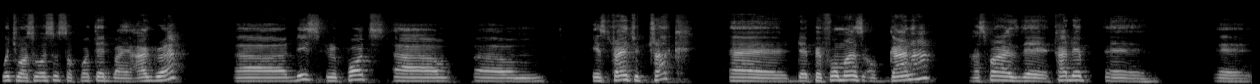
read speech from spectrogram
which was also supported by AGRA. Uh, this report uh, um, is trying to track uh, the performance of Ghana as far as the CAADP uh, uh,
